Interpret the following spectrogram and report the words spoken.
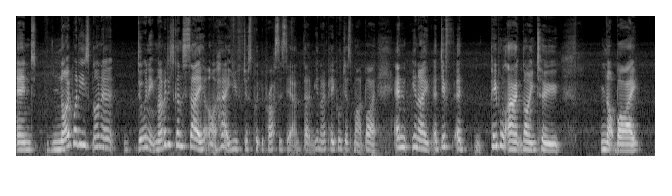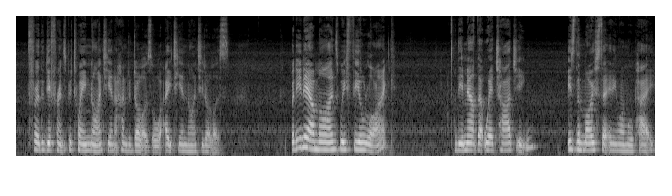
and nobody's to do anything. Nobody's to say, oh, hey, you've just put your prices down. That, you know, people just might buy. And, you know, a diff- a, people aren't going to not buy for the difference between 90 and $100 or 80 and $90. But in our minds, we feel like the amount that we're charging is the most that anyone will pay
